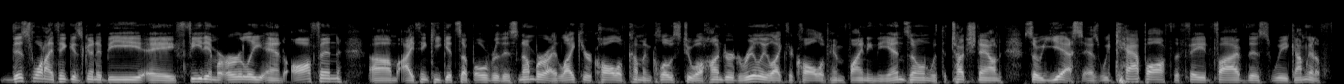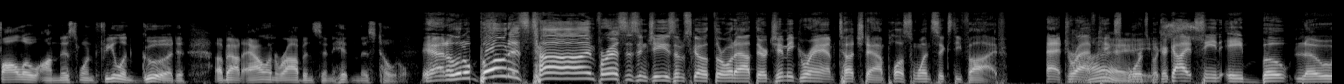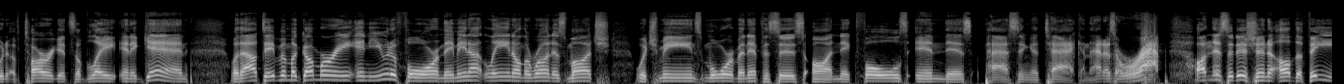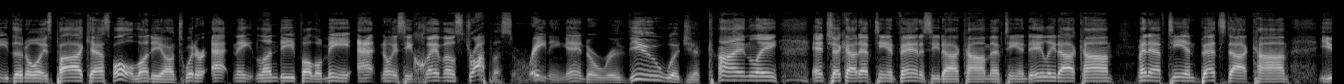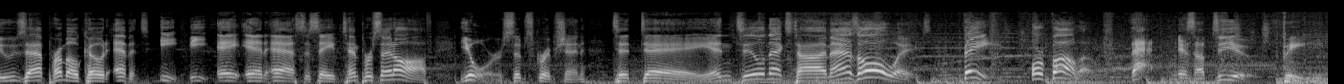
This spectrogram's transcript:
this one I think is going to be a feed him early and often. Um, I think he gets up over this number. I like your call of coming close to 100. Really like the call of him finding the end zone with the touchdown. So yes, as we cap off the fade five this week, I'm going to follow on this one, feeling good about Allen Robinson hitting this total. And a little bonus time for S's and G's. I'm just going to throw it out there. Jimmy Graham, touchdown, plus 165 at DraftKings nice. Sportsbook. A guy that's seen a boatload of targets of late. And again, without David Montgomery in uniform, they may not lean on the run as much, which means more of an emphasis on Nick Foles in this passing attack. And that is a wrap on this edition of the Fade the Noise podcast. Follow Lundy on Twitter at Nate Lundy. Follow me at Noisy Huevos. Drop us a rating and a review, would you kindly? And check out FTNFantasy.com, FTNDaily.com, and FTNBets.com. Use that that promo code Evans, E V A N S, to save 10% off your subscription today. Until next time, as always, fade or follow. That is up to you. Feed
